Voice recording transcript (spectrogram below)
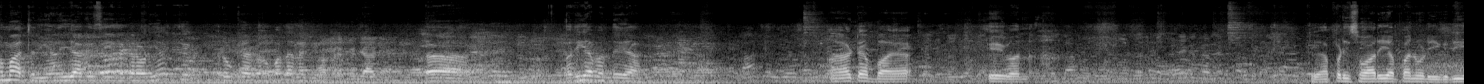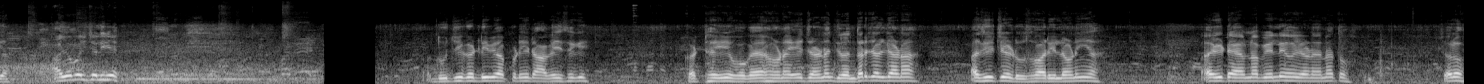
ਹਿਮਾਚਲੀਆਂ ਦੀ ਜਾ ਕੇ ਸੇਲ ਕਰਾਉਣੀ ਆ ਇੱਥੇ ਰੁਕਿਆ ਕਰੋ ਪਤਾ ਲੱਗੇ। ਹਾਂ ਵਧੀਆ ਬੰਦੇ ਆ। ਆ ਢਾਬਾ ਆ A1 ਤੇ ਆਪਣੀ ਸਵਾਰੀ ਆਪਾਂ ਨੂੰ ਉਡੀਕਦੀ ਆ। ਆਜੋ ਭਾਈ ਚਲੀਏ। ਦੂਜੀ ਗੱਡੀ ਵੀ ਆਪਣੀ ਆ ਗਈ ਸੀਗੀ। ਇਕੱਠੇ ਹੀ ਹੋ ਗਏ ਹੁਣ ਇਹ ਜਾਣਾ ਜਲੰਧਰ ਚਲ ਜਾਣਾ। ਅਸੀਂ ਝੇੜੂ ਸਵਾਰੀ ਲਾਉਣੀ ਆ। ਅਸੀਂ ਟਾਈਮ ਨਾਲ ਵਿਹਲੇ ਹੋ ਜਾਣਾ ਇਹਨਾਂ ਤੋਂ। ਚਲੋ।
